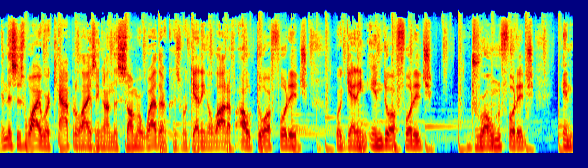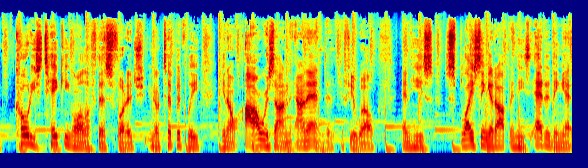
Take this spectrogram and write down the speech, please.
And this is why we're capitalizing on the summer weather because we're getting a lot of outdoor footage, we're getting indoor footage, drone footage. And Cody's taking all of this footage, you know, typically, you know, hours on, on end, if you will, and he's splicing it up and he's editing it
